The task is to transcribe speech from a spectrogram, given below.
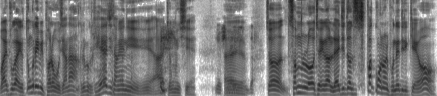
와이프가 이거 동그라미 벌어오잖아. 그러면 그렇게 해야지 당연히. 아 경문 씨. 열심히. 저 선물로 저희가 레지던스 숙박권을 보내드릴게요.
